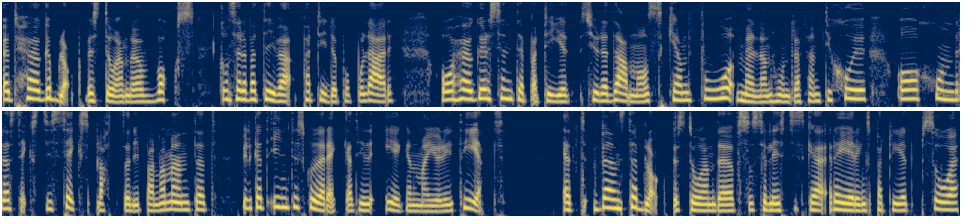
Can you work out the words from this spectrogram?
Ett högerblock bestående av Vox, konservativa Partido Popular och högercenterpartiet Ciudadanos kan få mellan 157 och 166 platser i parlamentet vilket inte skulle räcka till egen majoritet ett vänsterblock bestående av socialistiska regeringspartiet PSOE,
